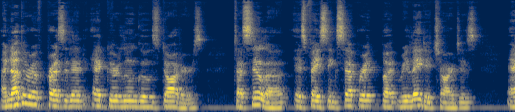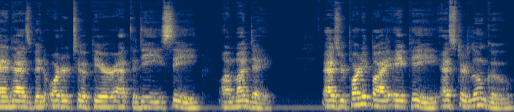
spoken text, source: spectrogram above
Another of President Edgar Lungu's daughters, Tasila, is facing separate but related charges and has been ordered to appear at the DEC on Monday. As reported by AP, Esther Lungu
